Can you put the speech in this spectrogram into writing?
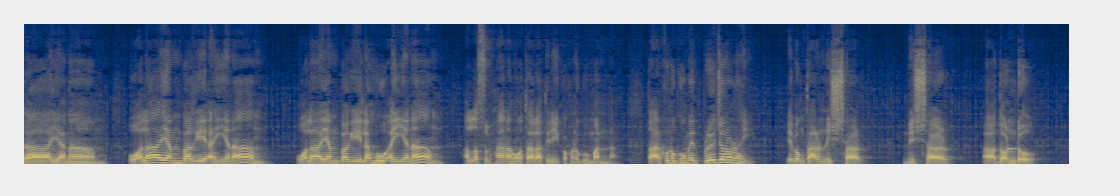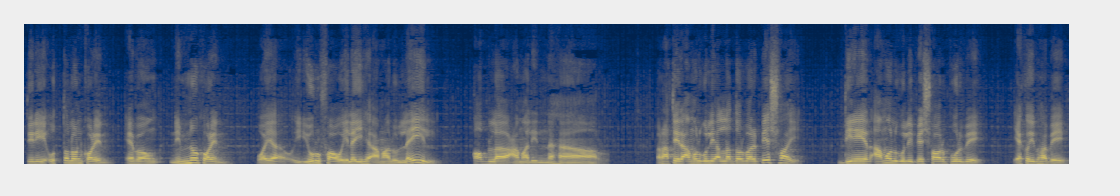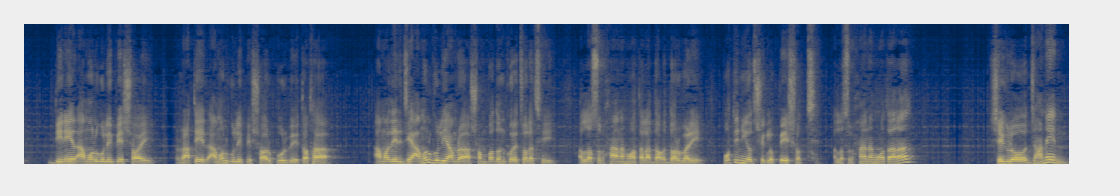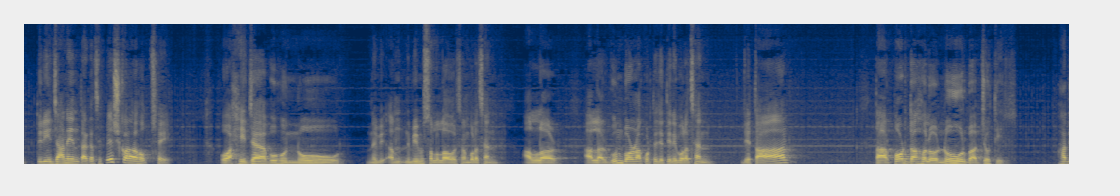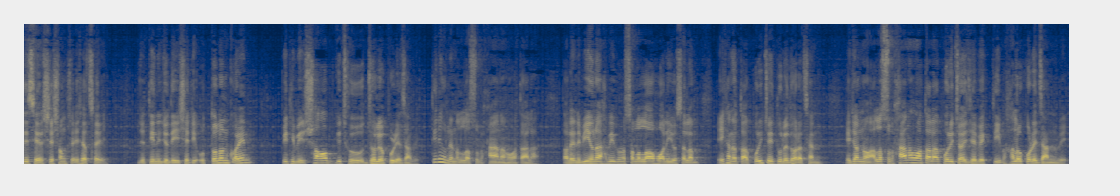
লা ইয়ানাম ওয়ালা ইয়ামবাগি আইয়ানাম ওয়ালা লাহু আল্লাহ সুবহানাহু তাআলা তিনি কখনো ঘুমান না। তার কোনো ঘুমের প্রয়োজনও নাই এবং তার নিঃসার নিঃসার দণ্ড তিনি উত্তোলন করেন এবং নিম্ন করেন ইউরফা ইলাইহি আমালুল লাইল কবলা আমালিন নাহার। রাতের আমলগুলি আল্লাহর দরবারে পেশ হয়, দিনের আমলগুলি পেশ হওয়ার পূর্বে একইভাবে দিনের আমলগুলি পেশ হয়, রাতের আমলগুলি পেশ হওয়ার পূর্বে। তথা আমাদের যে আমলগুলি আমরা সম্পাদন করে চলেছি, আল্লাহ সুবহানাহু ওয়া তাআলা দরবারে প্রতিনিয়ত সেগুলো পেশ হচ্ছে। আল্লাহ সুবহানাহু ওয়া তাআলা সেগুলো জানেন, তিনি জানেন তার কাছে পেশ করা হচ্ছে। ও হিজাবুহু নূর। নবী নবী ওয়াসাল্লাম বলেছেন আল্লাহর আল্লাহর গুণ বর্ণনা করতে যে তিনি বলেছেন যে তার তার পর্দা হলো নূর বা জ্যোতির। হাদিসের শেষ অংশে এসেছে যে তিনি যদি সেটি উত্তোলন করেন, পৃথিবীর সব কিছু জ্বলে পুড়ে যাবে। তিনি হলেন আল্লাহ সুবহানাহু ওয়া তাআলা। তাহলে নবীনা হাবিবুনা সাল্লাল্লাহু আলাইহি ওয়াসাল্লাম এখানেও তার পরিচয় তুলে ধরেছেন। এই জন্য আল্লাহ সুবহানাহু ওয়া তাআলার পরিচয় যে ব্যক্তি ভালো করে জানবে,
